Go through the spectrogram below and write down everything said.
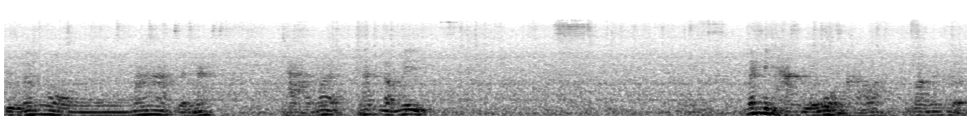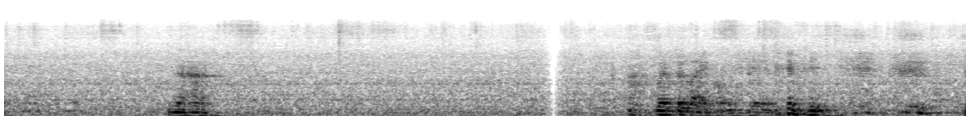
ดูแล้วงงมากเลยนะ ถามว่าถ้าเราไม่ ไม่มีทางรู้ของเขาอะว่ามันเถอะนะฮะอะไม่เป็นไรของเฮไม่มีจ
